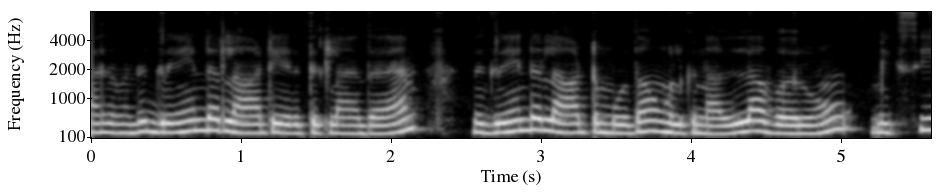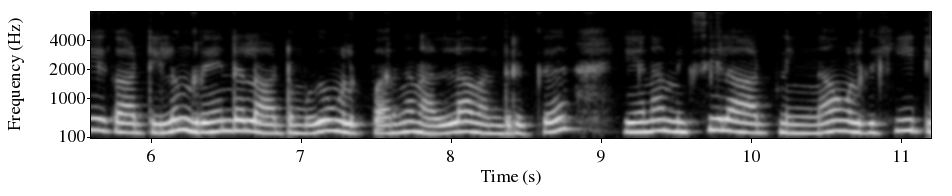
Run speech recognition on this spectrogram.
அதை வந்து கிரைண்டரில் ஆட்டி எடுத்துக்கலாம் இதை. இந்த கிரைண்டரில் ஆட்டும்போது தான் உங்களுக்கு நல்லா வரும். மிக்சியை காட்டிலும் கிரைண்டரில் ஆட்டும்போது உங்களுக்கு பாருங்கள் நல்லா வந்திருக்கு. ஏன்னா மிக்சியில் ஆட்டினீங்கன்னா உங்களுக்கு ஹீட்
